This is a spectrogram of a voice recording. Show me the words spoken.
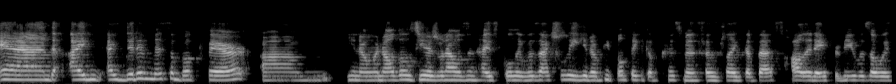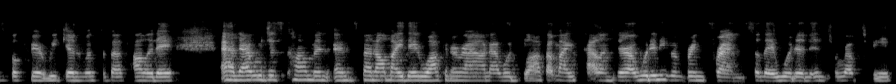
and I, I didn't miss a book fair. Um, you know, in all those years when I was in high school, it was actually, you know, people think of Christmas as like the best holiday. For me, was always book fair weekend was the best holiday. And I would just come and, and spend all my day walking around. I would block out my calendar. I wouldn't even bring friends so they wouldn't interrupt me.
